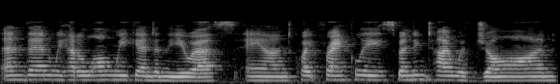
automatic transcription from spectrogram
and then we had a long weekend in the US and quite frankly, spending time with John,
